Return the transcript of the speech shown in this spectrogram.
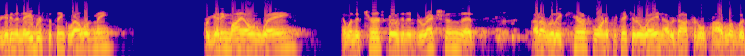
or getting the neighbors to think well of me or getting my own way. And when the church goes in a direction that I don't really care for in a particular way, not a doctrinal problem, but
